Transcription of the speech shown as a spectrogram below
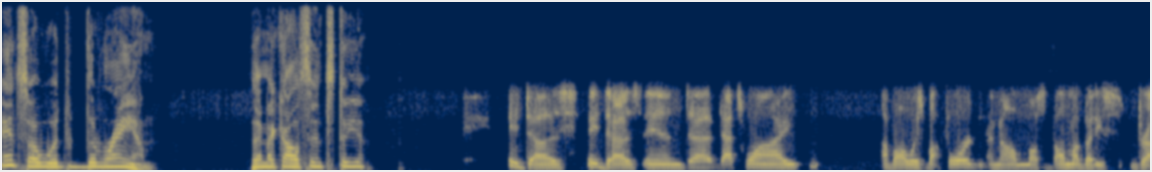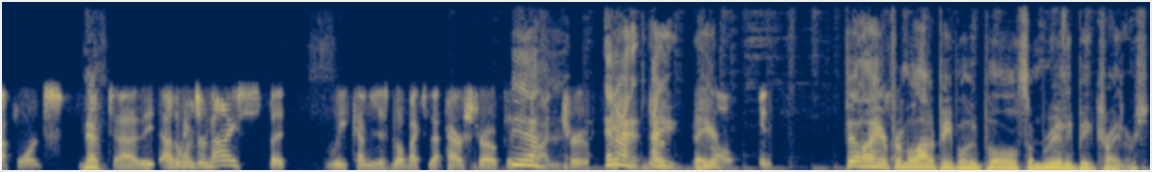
and so would the Ram. Does that make all sense to you? It does. It does, and uh, that's why I've always bought Ford, and almost all my buddies drive Fords. Yeah. But uh, the other ones are nice, but we kind of just go back to that power stroke and yeah. tried and true. And, and I, I hear, all, it, Phil, I hear from a lot of people who pull some really big trailers,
